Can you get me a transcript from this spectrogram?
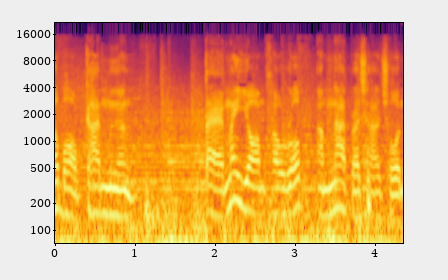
ระบอบการเมือง แต่ไม่ยอมเคารพอำนาจประชาชน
